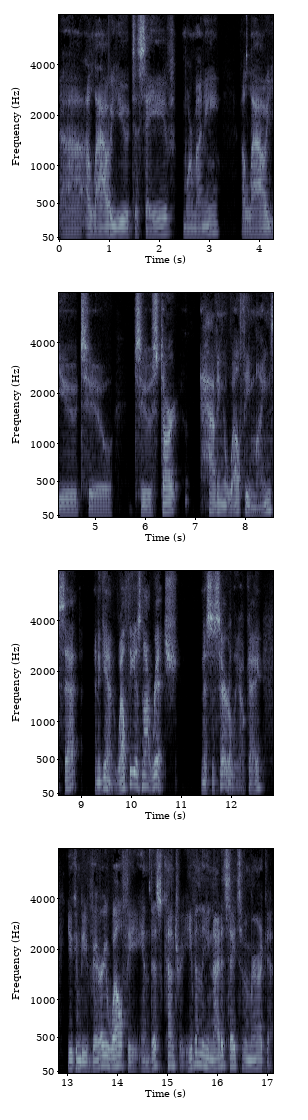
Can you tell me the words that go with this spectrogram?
uh, allow you to save more money, allow you to to start having a wealthy mindset. And again, wealthy is not rich necessarily, okay? You can be very wealthy in this country, even the United States of America.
